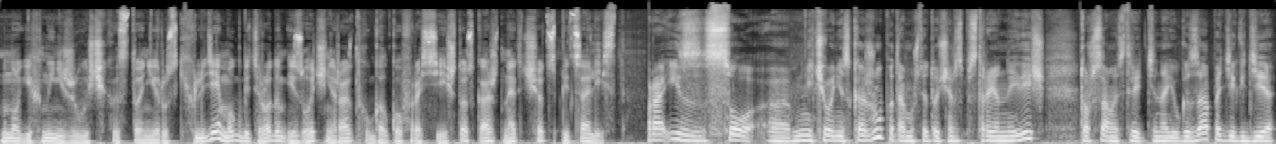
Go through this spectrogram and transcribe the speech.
многих ныне живущих в Эстонии русских людей могут быть родом из очень разных уголков России. Что скажет на этот счет специалист? Про из-со э, ничего не скажу, потому что это очень распространенная вещь. То же самое встретите на юго-западе, где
